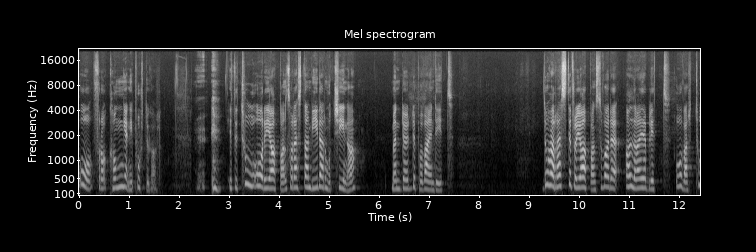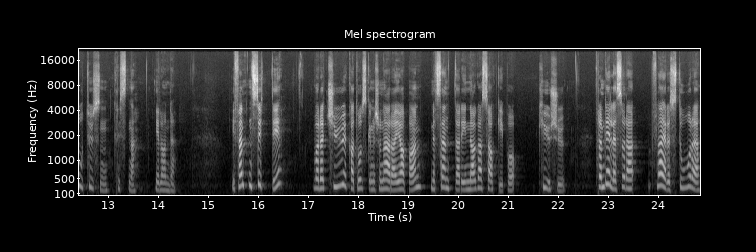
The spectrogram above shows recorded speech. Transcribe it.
og fra kongen i Portugal. Etter to år i Japan så reiste han videre mot Kina, men døde på veien dit. Da han reiste fra Japan, så var det allerede blitt over 2000 kristne i landet. I 1570 var det 20 katolske misjonærer i Japan med senter i Nagasaki på Kyushu. Fremdeles er det flere store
